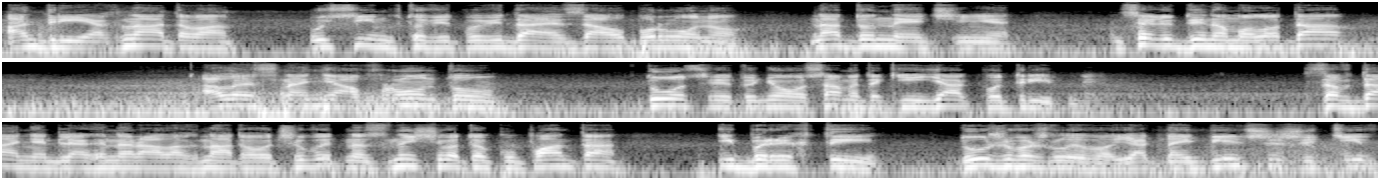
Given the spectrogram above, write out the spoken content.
Андрія Гнатова усім, хто відповідає за оборону на Донеччині. Це людина молода, але знання фронту, досвід у нього саме такі, як потрібні. Завдання для генерала Гнатова очевидно знищувати окупанта і берегти дуже важливо якнайбільше життів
